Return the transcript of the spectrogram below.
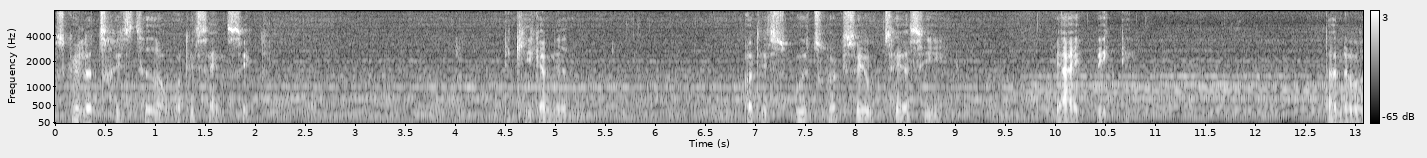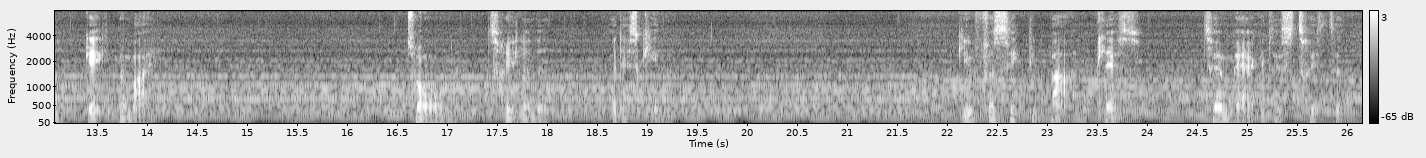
skyller tristhed over dets ansigt. Det kigger ned, og dets udtryk ser ud til at sige, jeg er ikke vigtig. Der er noget galt med mig. Tårerne triller ned af dets kinder. Giv forsigtigt barnet plads til at mærke dets tristhed.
